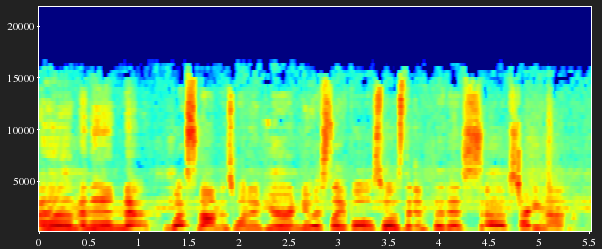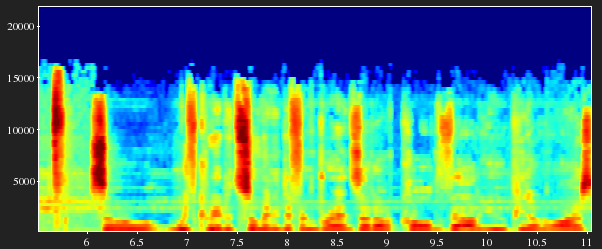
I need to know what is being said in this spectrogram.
um, and then uh, Westmount is one of your newest labels. What was mm-hmm. the impetus of starting that? So we've created so many different brands that are called value Pinot Noirs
